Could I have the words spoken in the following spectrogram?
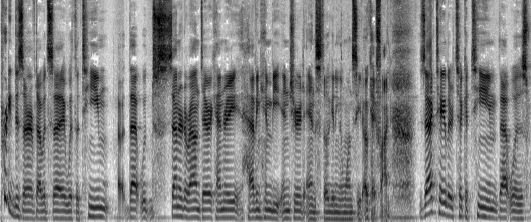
pretty deserved, I would say, with a team uh, that was centered around Derrick Henry, having him be injured and still getting the one seed. Okay, fine. Zac Taylor took a team that was,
